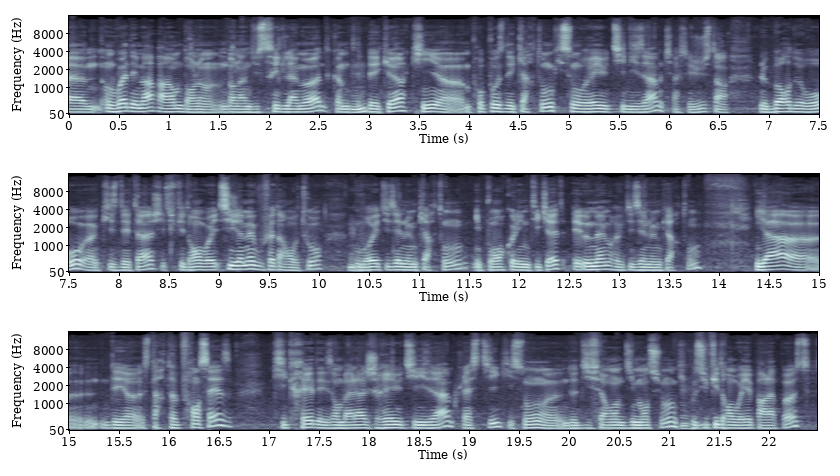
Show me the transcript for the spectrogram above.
Euh, on voit des marques, par exemple, dans l'industrie de la mode, comme Ted mhm. Baker, qui euh, proposent des cartons qui sont réutilisables. C'est-à-dire que c'est juste un, le bordereau euh, qui se détache. Il suffit de renvoyer. Si jamais vous faites un retour, vous mhm. réutilisez le même carton, ils pourront coller une étiquette et eux-mêmes réutiliser le même carton. Il y a des startups françaises qui créent des emballages réutilisables, plastiques, qui sont de différentes dimensions, qu'il vous mhm. suffit de renvoyer par la poste,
